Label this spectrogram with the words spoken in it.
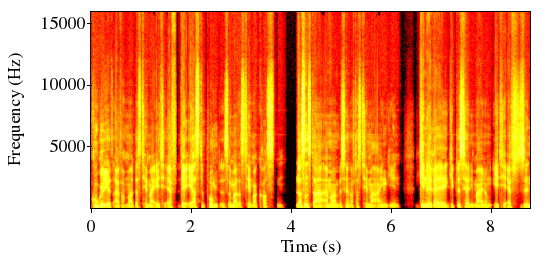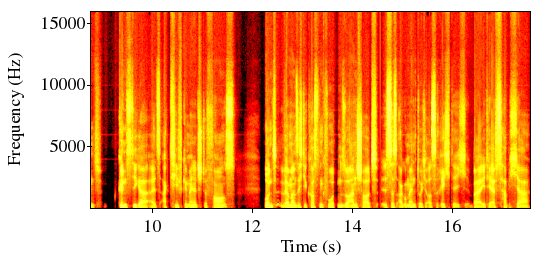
google jetzt einfach mal das Thema ETF, der erste Punkt ist immer das Thema Kosten. Lass uns da einmal ein bisschen auf das Thema eingehen. Generell gibt es ja die Meinung, ETFs sind günstiger als aktiv gemanagte Fonds. Und wenn man sich die Kostenquoten so anschaut, ist das Argument durchaus richtig. Bei ETFs habe ich ja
